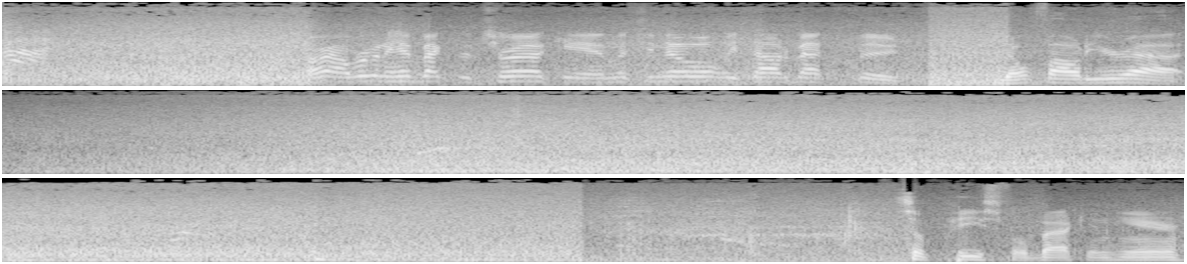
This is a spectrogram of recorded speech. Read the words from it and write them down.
Right. All right, we're gonna head back to the truck and let you know what we thought about the food. Don't fall to your right. So peaceful back in here.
